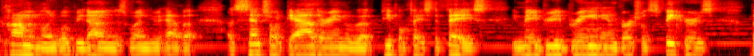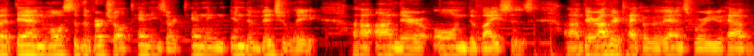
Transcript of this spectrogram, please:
commonly will be done is when you have a, a central gathering with people face to face. You may be bringing in virtual speakers but then most of the virtual attendees are attending individually uh, on their own devices. Uh, there are other type of events where you have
